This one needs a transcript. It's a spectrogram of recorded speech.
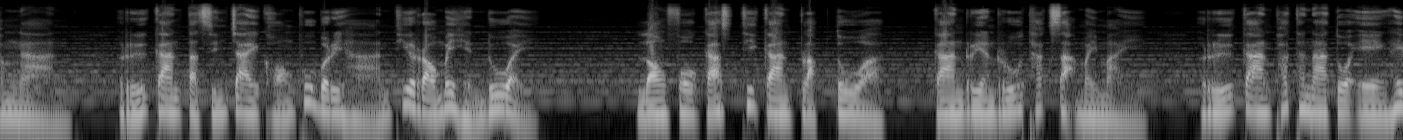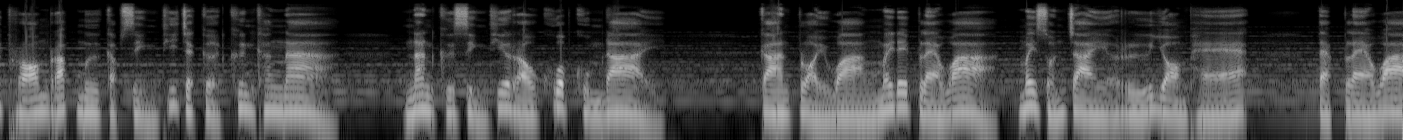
ทำงาน หรือการตัดสินใจของผู้บริหารที่เราไม่เห็นด้วย ลองโฟกัสที่การปรับตัว การเรียนรู้ทักษะใหม่ ๆ หรือการพัฒนาตัวเองให้พร้อมรับมือกับสิ่งที่จะเกิดขึ้นข้างหน้า นั่นคือสิ่งที่เราควบคุมได้ การปล่อยวางไม่ได้แปลว่า ไม่สนใจหรือยอมแพ้ แต่แปลว่า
